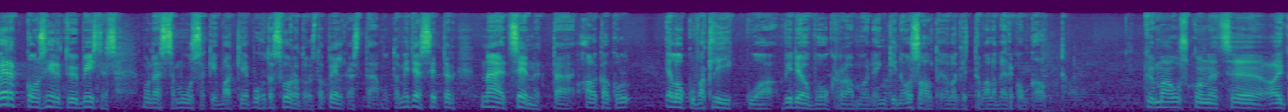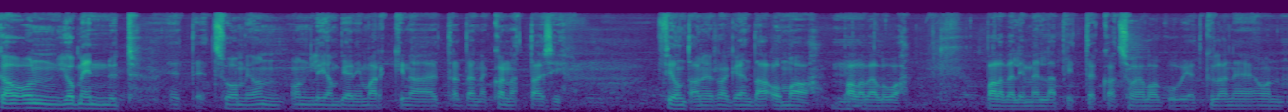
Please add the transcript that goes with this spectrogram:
Verkkoon siirtyy bisnes monessa muussakin, vaikka ei puhuta suoratoista pelkästään, mutta miten sitten näet sen, että alkaako elokuvat liikkua videovuokraamoidenkin osalta jollakin tavalla verkon kautta? Kyllä mä uskon, että se aika on jo mennyt, että, että Suomi on, on liian pieni markkina, että tänne kannattaisi Filmtownin rakentaa omaa mm. palvelua palvelimen läpi, katsoa elokuvia. Että kyllä ne on,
